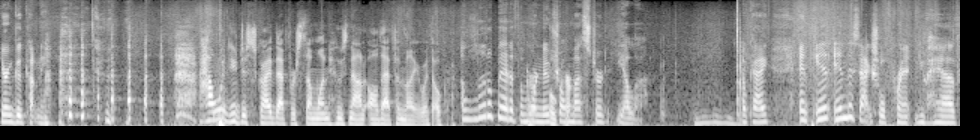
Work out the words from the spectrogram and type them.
you're in good company. How would you describe that for someone who's not all that familiar with okra? a little bit of a more neutral ochre. mustard yellow. Okay, and in, in this actual print, you have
